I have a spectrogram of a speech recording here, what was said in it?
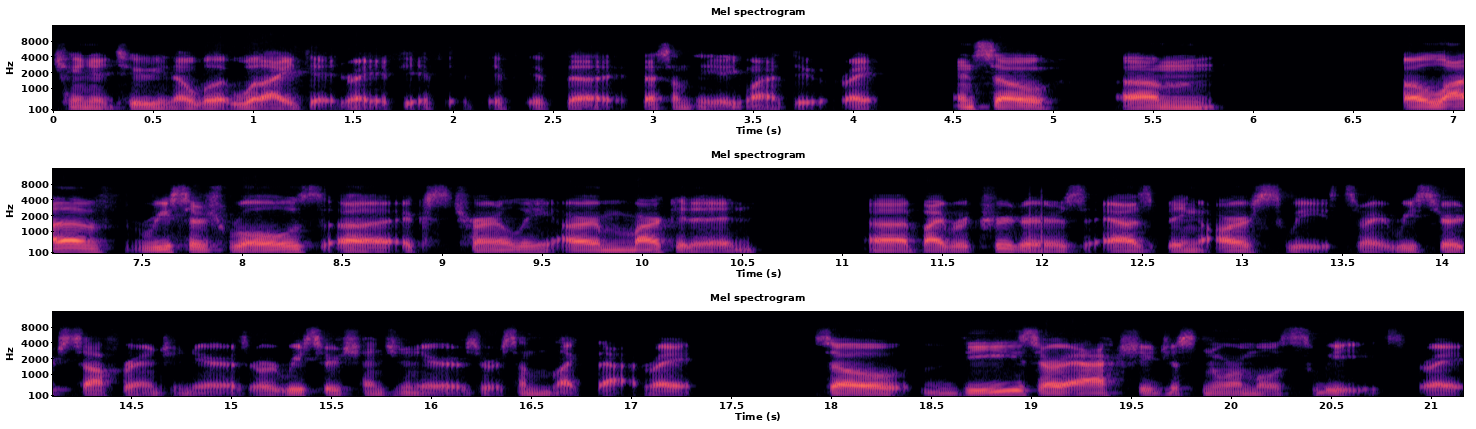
change it to, you know, what, what I did, right? If, if, if, if the, that's something that you want to do, right? And so um, a lot of research roles uh, externally are marketed uh, by recruiters as being R SWEs, right? Research software engineers or research engineers or something like that, right? So these are actually just normal SWEs, right?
